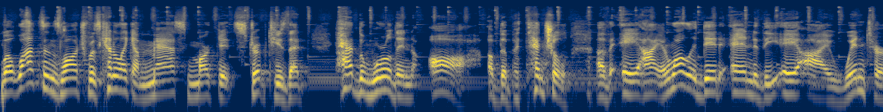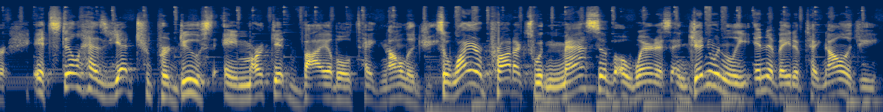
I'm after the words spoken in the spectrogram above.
Well, Watson's launch was kind of like a mass market striptease that had the world in awe of the potential of AI. And while it did end the AI winter, it still has yet to produce a market viable technology. So why are products with massive awareness and genuinely innovative technology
